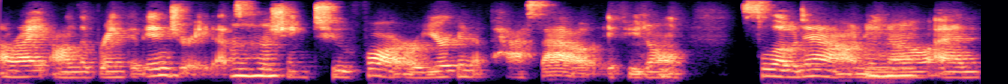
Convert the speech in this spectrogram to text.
all right on the brink of injury that's Mhm. pushing too far or you're going to pass out if you don't slow down you Mhm. know and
